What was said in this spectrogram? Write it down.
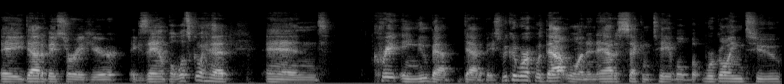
a database already here example. Let's go ahead and create a new database. We could work with that one and add a second table, but we're going to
